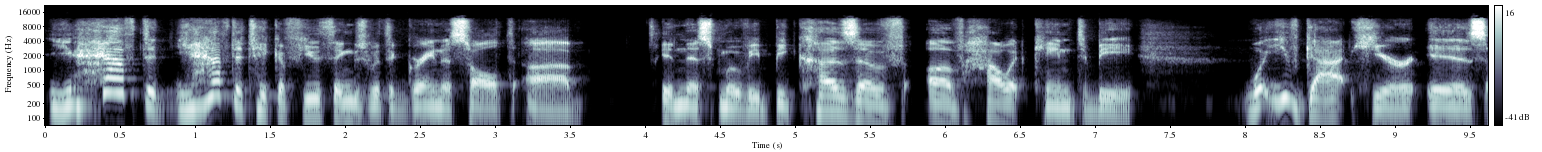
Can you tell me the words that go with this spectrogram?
you have to you have to take a few things with a grain of salt uh in this movie because of of how it came to be. What you've got here is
